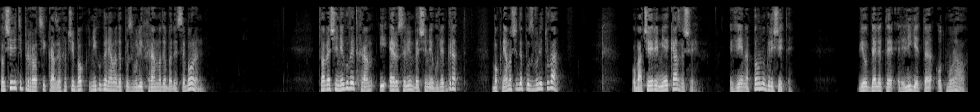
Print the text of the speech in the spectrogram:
Фалшивите пророци казваха, че Бог никога няма да позволи храма да бъде съборен. Това беше неговият храм и Ерусалим беше неговият град. Бог нямаше да позволи това. Обаче Еремия казваше, вие напълно грешите. Вие отделяте религията от морала.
